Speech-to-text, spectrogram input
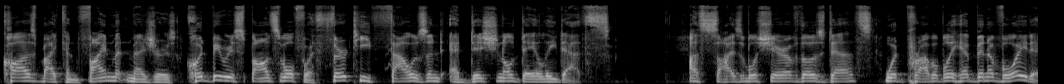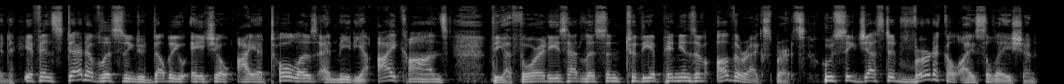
caused by confinement measures could be responsible for 30,000 additional daily deaths. A sizable share of those deaths would probably have been avoided if instead of listening to WHO ayatollahs and media icons, the authorities had listened to the opinions of other experts who suggested vertical isolation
